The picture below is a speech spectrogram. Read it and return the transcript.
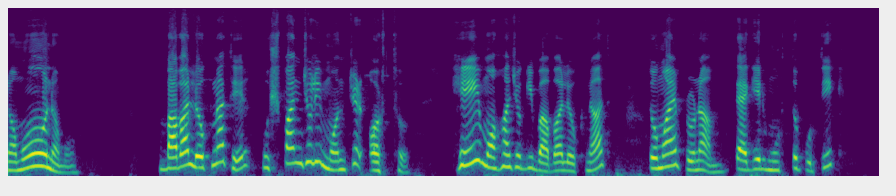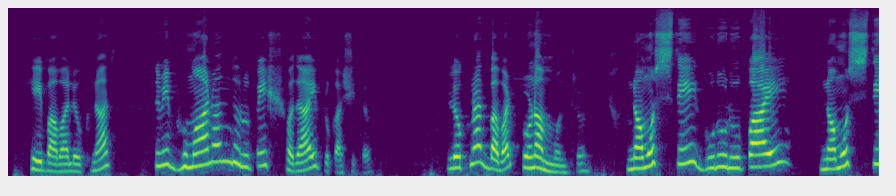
নমো নমো। বাবা লোকনাথের পুষ্পাঞ্জলি মন্ত্রের অর্থ, হে মহাযোগী বাবা লোকনাথ, তোমায় প্রণাম, ত্যাগের মূর্ত প্রতীক। হে বাবা লোকনাথ, তুমি ভূমানন্দ রূপে সদাই প্রকাশিত। লোকনাথ বাবার প্রণাম মন্ত্র, নমস্তে গুরু রূপায়, নমস্তে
